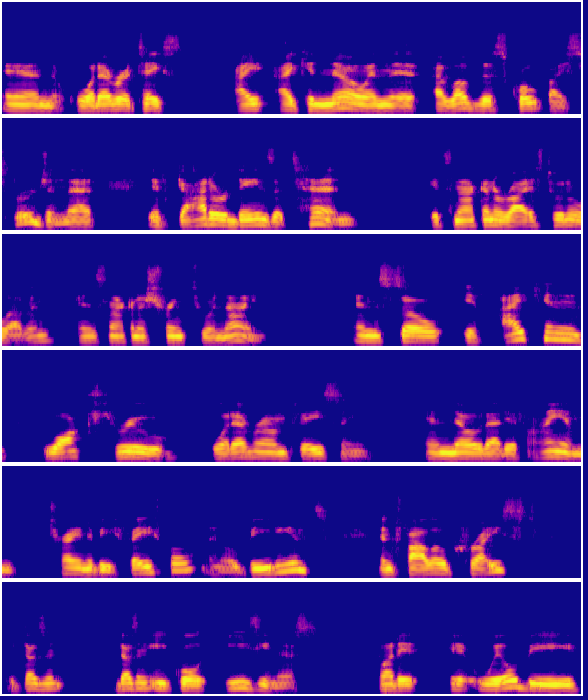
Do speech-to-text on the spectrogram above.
And whatever it takes I I can know and I love this quote by Spurgeon that if God ordains a 10 it's not going to rise to an 11 and it's not going to shrink to a 9 and so if I can walk through whatever I'm facing and know that if I am trying to be faithful and obedient and follow Christ, it doesn't doesn't equal easiness, but it it will be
